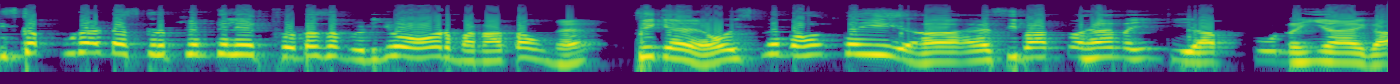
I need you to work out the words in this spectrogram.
इसका पूरा डिस्क्रिप्शन के लिए एक छोटा सा वीडियो और बनाता हूँ मैं, ठीक है? और इसमें बहुत कोई ऐसी बात तो है नहीं कि आपको नहीं आएगा।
